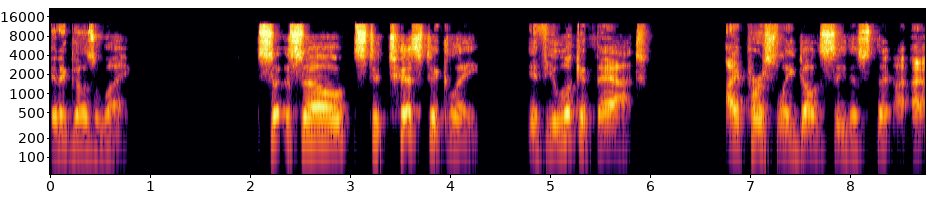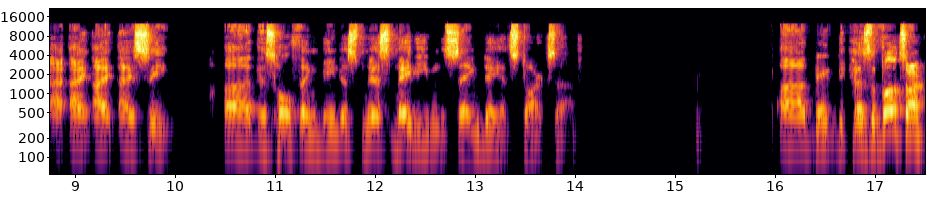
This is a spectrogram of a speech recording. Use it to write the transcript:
and it goes away. So, so statistically, if you look at that, I personally don't see this. Th- I, I, I, I see uh, this whole thing being dismissed, maybe even the same day it starts up. Uh, because the votes aren't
